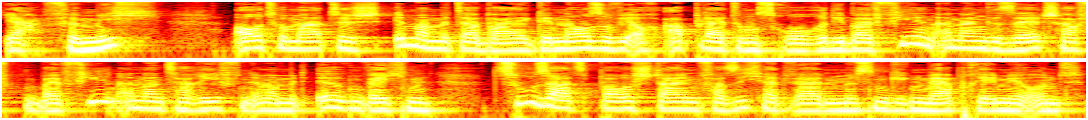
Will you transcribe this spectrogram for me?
ja für mich automatisch immer mit dabei, genauso wie auch Ableitungsrohre, die bei vielen anderen Gesellschaften, bei vielen anderen Tarifen immer mit irgendwelchen Zusatzbausteinen versichert werden müssen gegen Mehrprämie und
